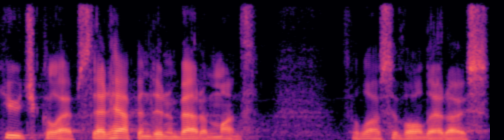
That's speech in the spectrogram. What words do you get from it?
Huge collapse. That happened in about a month, the loss of all that ice.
